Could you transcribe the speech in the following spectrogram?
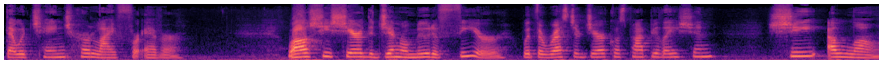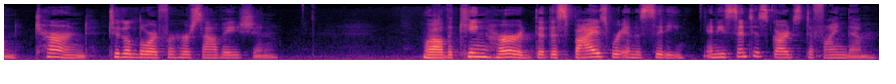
that would change her life forever. While she shared the general mood of fear with the rest of Jericho's population, she alone turned to the Lord for her salvation. Well, the king heard that the spies were in the city, and he sent his guards to find them.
